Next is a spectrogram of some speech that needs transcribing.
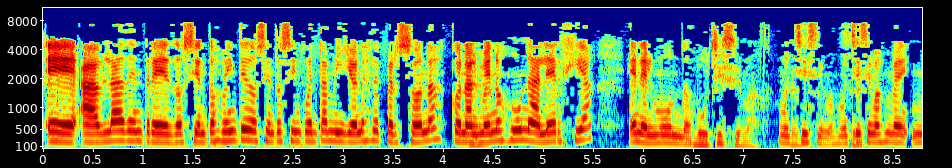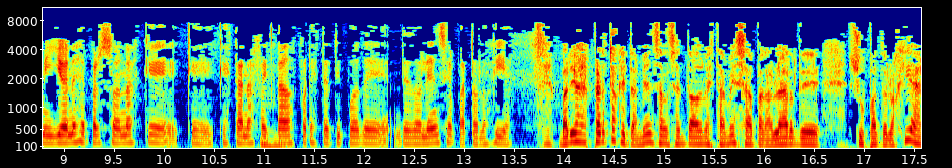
eh, habla de entre 220 y 250 millones de personas con al menos una alergia en el mundo. Muchísimas. Muchísimas, muchísimas millones de personas que, que, están afectados por este tipo de, dolencia o patología. Varios expertos que también se han sentado en esta mesa para hablar de sus patologías,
